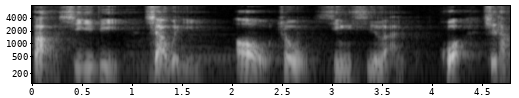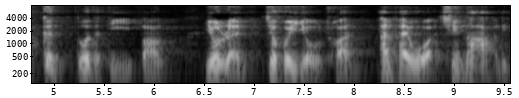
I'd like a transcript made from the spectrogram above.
大溪地、夏威夷、澳洲、新西兰或其他更多的地方，游人就会有船安排我去那里。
